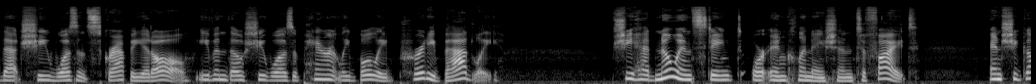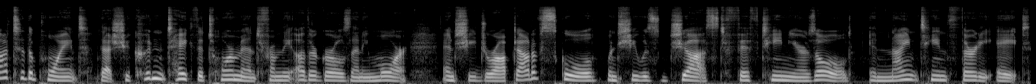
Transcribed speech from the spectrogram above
That she wasn't scrappy at all, even though she was apparently bullied pretty badly. She had no instinct or inclination to fight. And she got to the point that she couldn't take the torment from the other girls anymore, and she dropped out of school when she was just 15 years old in 1938.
